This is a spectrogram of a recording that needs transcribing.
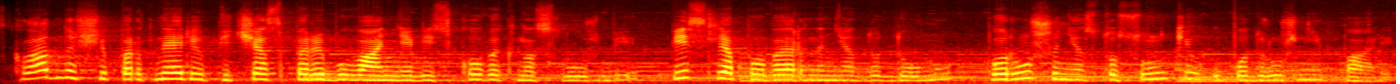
Складнощі партнерів під час перебування військових на службі, після повернення додому, порушення стосунків у подружній парі.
